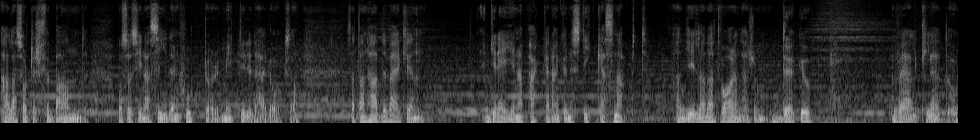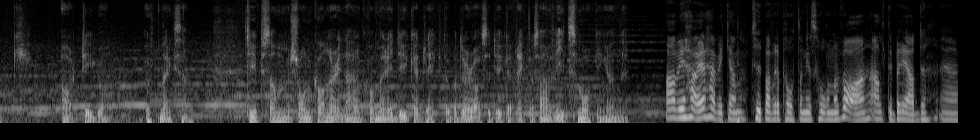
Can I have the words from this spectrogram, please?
alla sorters förband och så sina sidenskjortor mitt i det där då också. Så att han hade verkligen grejerna packade, han kunde sticka snabbt. Han gillade att vara den där som dök upp välklädd och artig och uppmärksam. Typ som Sean Connery när han kommer i dykardräkt och drar av sig dykardräkt och så har han vit smoking under. Ja, vi hör ju här vilken typ av reporter Nils Horner var, alltid beredd eh,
